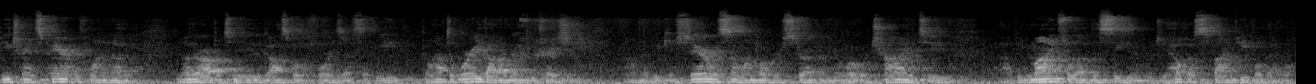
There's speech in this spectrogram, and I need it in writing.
be transparent with one another. Another opportunity the gospel affords us that we don't have to worry about our reputation, um, that we can share with someone what we're struggling or what we're trying to uh, be mindful of this season. Would you help us find people that will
